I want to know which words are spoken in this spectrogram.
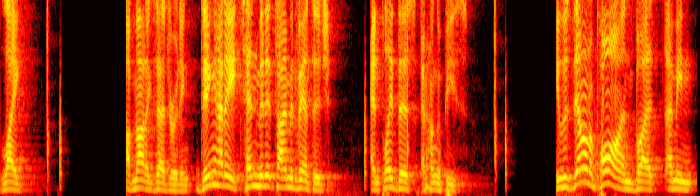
Like, I'm not exaggerating. Ding had a 10 minute time advantage and played this and hung a piece. He was down a pawn, but I mean,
